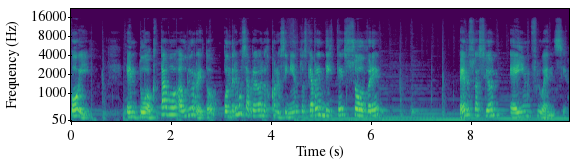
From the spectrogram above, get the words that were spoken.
Hoy, en tu octavo audio reto, pondremos a prueba los conocimientos que aprendiste sobre persuasión e influencia.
